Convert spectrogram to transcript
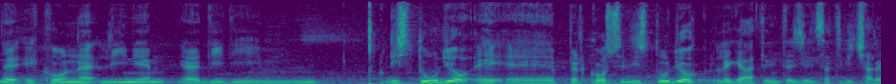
eh, e con linee eh, di, di di studio e eh, percorsi di studio legati all'intelligenza artificiale.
